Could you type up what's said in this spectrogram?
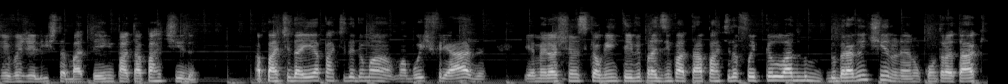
Evangelista bater e empatar a partida. A partir daí, a partida deu uma, uma boa esfriada e a melhor chance que alguém teve para desempatar a partida foi pelo lado do, do Bragantino, né? No contra-ataque,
